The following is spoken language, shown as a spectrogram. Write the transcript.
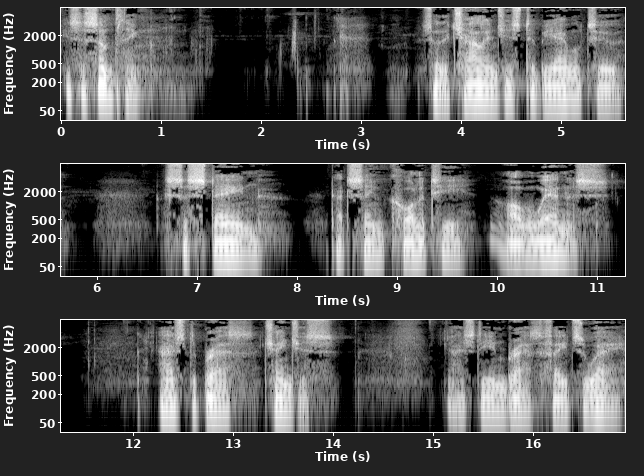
It's a something. So the challenge is to be able to sustain that same quality of awareness as the breath changes, as the in breath fades away,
